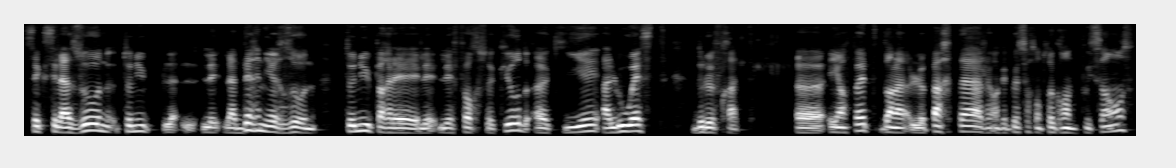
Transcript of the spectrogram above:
c'est que c'est la zone tenue, la, dernière zone tenue par les, forces kurdes euh, qui est à l'ouest de l'Euphrate. et en fait, dans le partage, en quelque sorte, entre grandes puissances,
